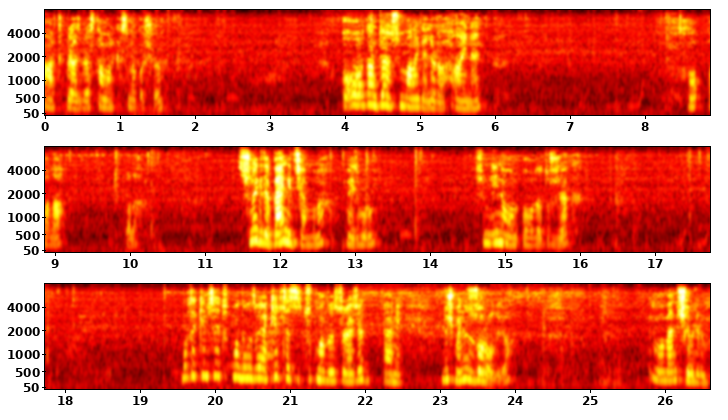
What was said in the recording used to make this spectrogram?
Artık biraz biraz tam arkasında koşuyorum. O oradan dönsün bana gelir o. Aynen. Hoppala. Hoppala. Şuna gider. Ben gideceğim buna. Mecburum. Şimdi yine on- orada duracak. Burada kimseyi tutmadığınız veya kimse sizi tutmadığı sürece yani düşmeniz zor oluyor. Ama ben düşebilirim.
